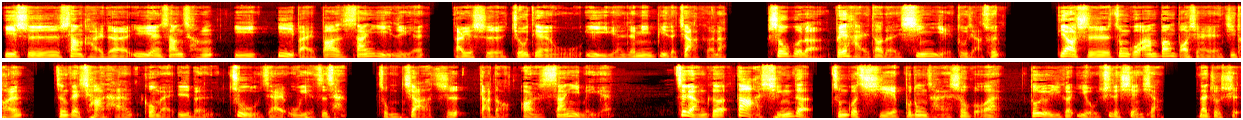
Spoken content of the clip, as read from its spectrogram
一是上海的豫园商城以一百八十三亿日元，大约是九点五亿元人民币的价格呢，收购了北海道的新野度假村。第二是中国安邦保险集团正在洽谈购买日本住宅物业资产，总价值达到二十三亿美元。这两个大型的中国企业不动产收购案都有一个有趣的现象，那就是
